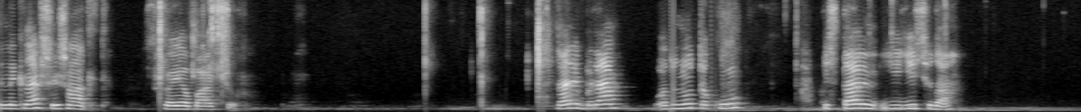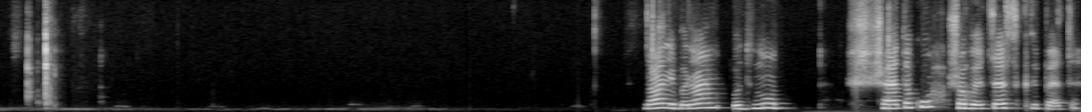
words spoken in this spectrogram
Це найкращий жарт, що я бачив. Далі беремо одну таку і ставимо її сюди. Далі беремо одну ще таку, щоб це скріпити.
